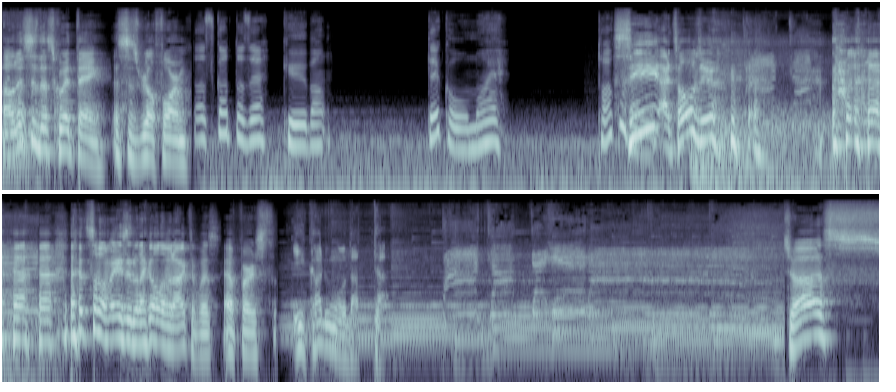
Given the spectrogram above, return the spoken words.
Oh, this is the squid thing. This is real form. See? I told you. That's so amazing that I call him an octopus at first. Just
